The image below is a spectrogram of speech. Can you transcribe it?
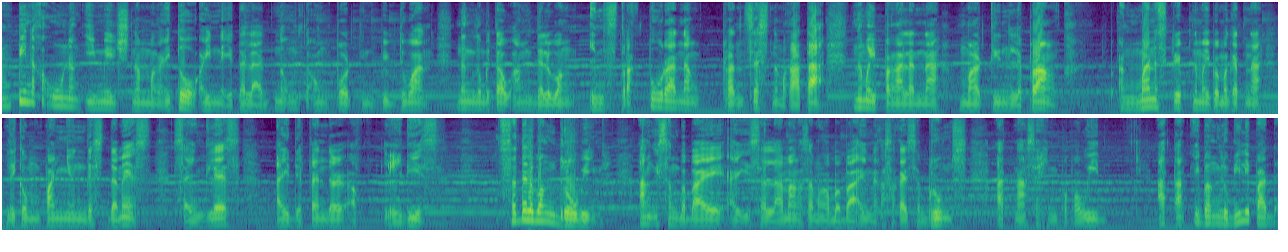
Ang pinakaunang image ng mga ito ay naitalad noong taong 1451 nang lumitaw ang dalawang instruktura ng Pranses na Makata na may pangalan na Martin Lepranc. Ang manuscript na may pamagat na Le Compagnon des Dames sa Ingles ay Defender of Ladies. Sa dalawang drawing, ang isang babae ay isa lamang sa mga babaeng nakasakay sa brooms at nasa himpapawid. At ang ibang lumilipad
